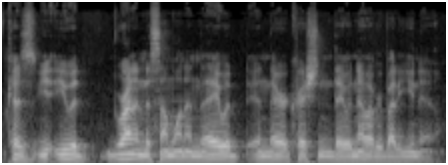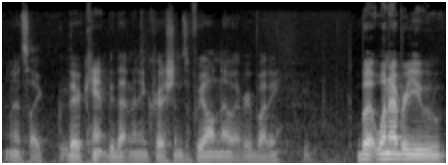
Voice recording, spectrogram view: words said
Because you, you would run into someone and they would, and they're a Christian, they would know everybody you knew. And it's like, there can't be that many Christians if we all know everybody. But whenever you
